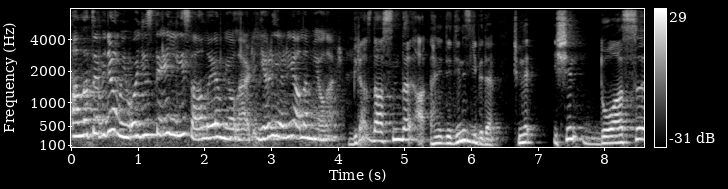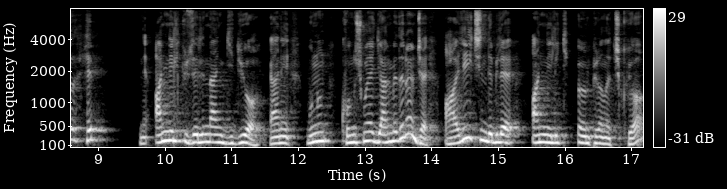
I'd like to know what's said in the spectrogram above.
anlatabiliyor muyum? O yüzde 50'yi sağlayamıyorlar. Yarı yarıya alamıyorlar. Biraz da aslında hani dediğiniz gibi de şimdi işin doğası hep Hani annelik üzerinden gidiyor. Yani bunun konuşmaya gelmeden önce aile içinde bile annelik ön plana çıkıyor.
